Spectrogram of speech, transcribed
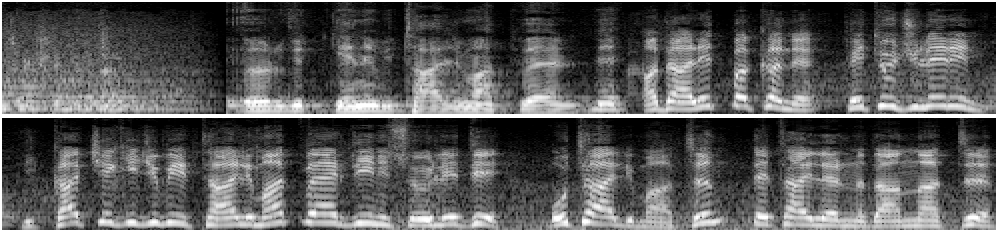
olmayacak şekilde. Örgüt gene bir talimat verdi. Adalet Bakanı FETÖ'cülerin dikkat çekici bir talimat verdiğini söyledi. O talimatın detaylarını da anlattı.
